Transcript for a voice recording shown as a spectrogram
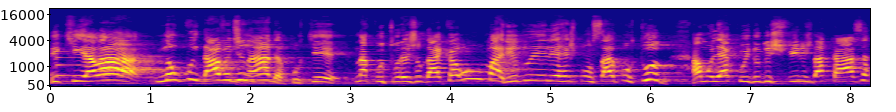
e que ela não cuidava de nada, porque na cultura judaica o marido ele é responsável por tudo. A mulher cuida dos filhos da casa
